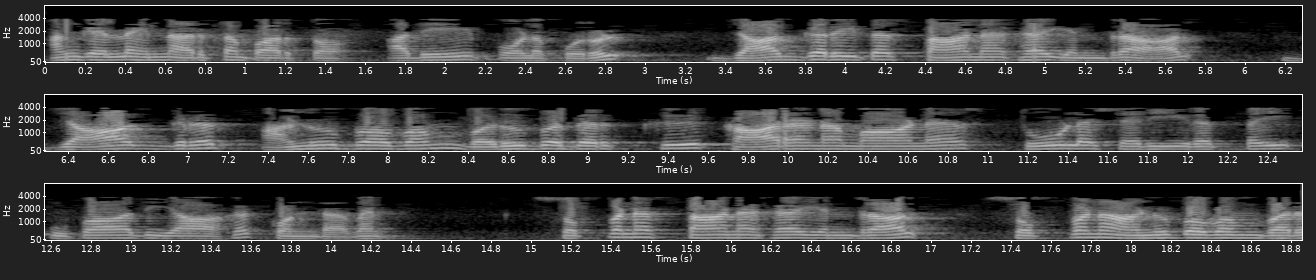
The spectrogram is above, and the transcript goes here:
அங்க எல்லாம் என்ன அர்த்தம் பார்த்தோம்? அதே போல பொருள். ஜாகரித ஸ்தானக என்றால் ஜாகிரத் அனுபவம் வருவதற்கு காரணமான ஸ்தூல சரீரத்தை உபாதியாக கொண்டவன். சொப்பனஸ்தானக என்றால் சொப்பன அனுபவம் வர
